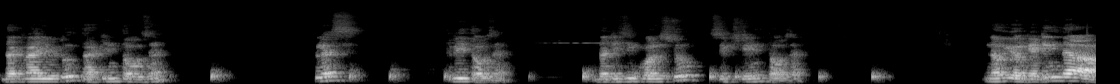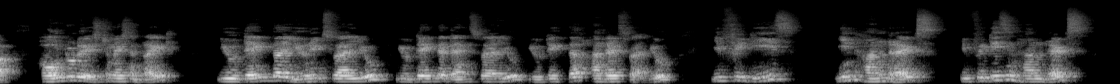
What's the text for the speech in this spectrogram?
that value to 13000 plus 3000 that is equals to 16000 now you are getting the how to do estimation right you take the units value you take the tens value you take the hundreds value. If it is in hundreds if it is in hundreds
